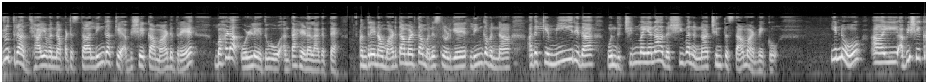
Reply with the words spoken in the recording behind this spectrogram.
ರುದ್ರಾಧ್ಯಾಯವನ್ನ ಪಠಿಸ್ತಾ ಲಿಂಗಕ್ಕೆ ಅಭಿಷೇಕ ಮಾಡಿದ್ರೆ ಬಹಳ ಒಳ್ಳೆಯದು ಅಂತ ಹೇಳಲಾಗತ್ತೆ. ಅಂದ್ರೆ ನಾವು ಮಾಡ್ತಾ ಮಾಡ್ತಾ ಮನಸ್ಸಿನೊಳಗೆ ಲಿಂಗವನ್ನು ಅದಕ್ಕೆ ಮೀರಿದ ಒಂದು ಚಿನ್ಮಯನಾದ ಶಿವನನ್ನ ಚಿಂತಿಸ್ತಾ ಮಾಡಬೇಕು. ಇನ್ನು ಈ ಅಭಿಷೇಕ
